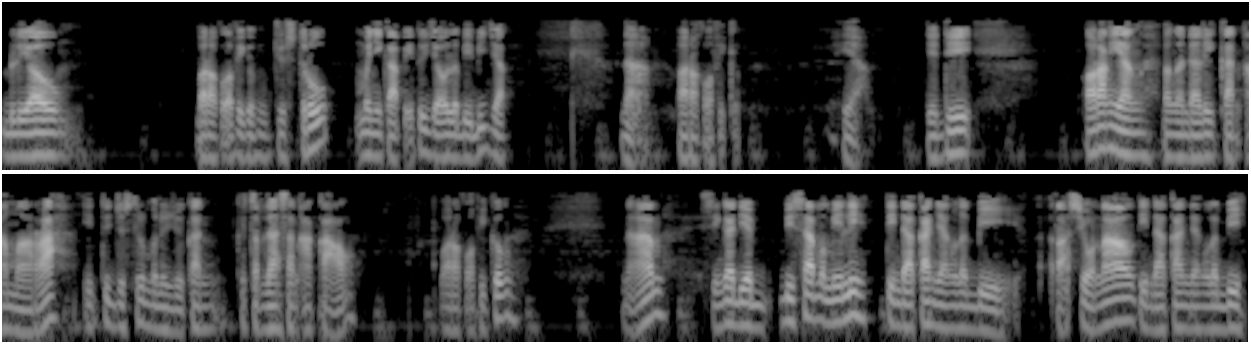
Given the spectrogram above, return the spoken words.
beliau barakallahu fikum justru menyikapi itu jauh lebih bijak. Nah barakallahu fikum. Ya. Jadi orang yang mengendalikan amarah itu justru menunjukkan kecerdasan akal. Barakallahu fikum. Nah sehingga dia bisa memilih tindakan yang lebih rasional tindakan yang lebih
